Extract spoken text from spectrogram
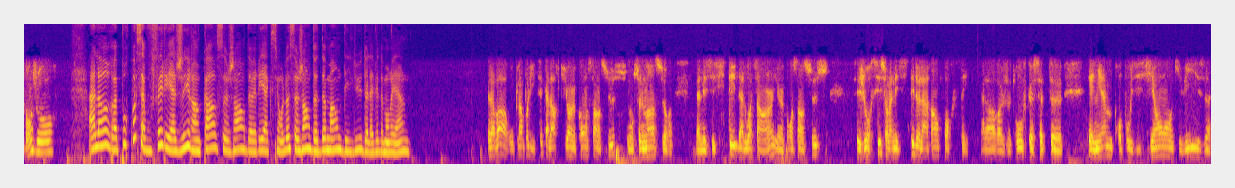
Bonjour. Alors, pourquoi ça vous fait réagir encore ce genre de réaction-là, ce genre de demande d'élus de la ville de Montréal? D'abord, au plan politique, alors qu'il y a un consensus, non seulement sur la nécessité de la loi 101, il y a un consensus ces jours-ci sur la nécessité de la renforcer. Alors, euh, je trouve que cette euh, énième proposition qui vise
